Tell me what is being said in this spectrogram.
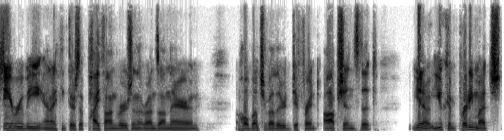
JRuby, and I think there's a Python version that runs on there, and a whole bunch of other different options that you know you can pretty much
